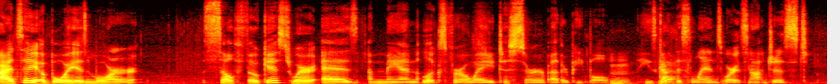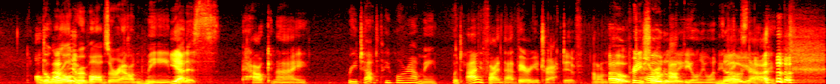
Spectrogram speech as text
I'd say a boy is more self focused, whereas a man looks for a way to serve other people. He's got Mm. yeah. this lens where it's not just All the world him. revolves around me, Yes. but it's how can I reach out to people around me, which I find that very attractive. I don't know. Oh, I'm pretty sure I'm not the only one who No, thinks that way.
